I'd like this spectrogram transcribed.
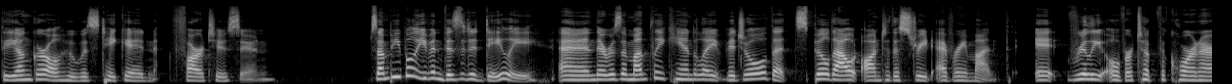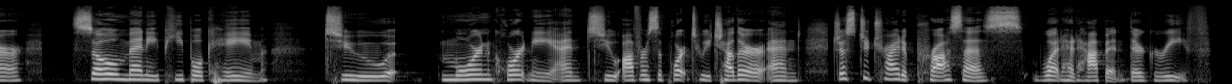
the young girl who was taken far too soon. Some people even visited daily, and there was a monthly candlelight vigil that spilled out onto the street every month. It really overtook the corner. So many people came to mourn Courtney and to offer support to each other and just to try to process what had happened, their grief.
